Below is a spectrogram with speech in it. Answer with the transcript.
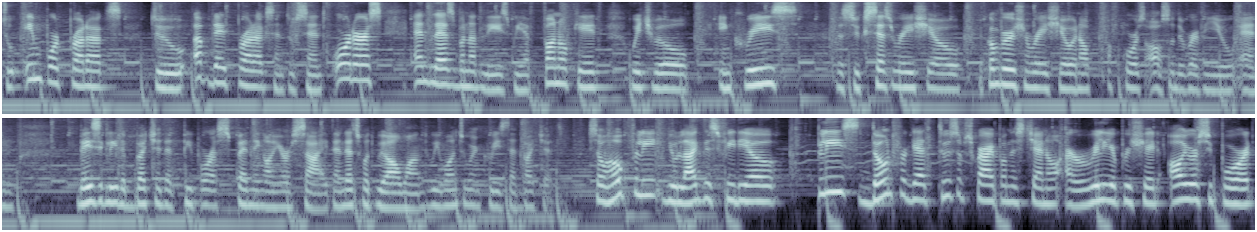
to import products, to update products and to send orders. And last but not least, we have FunnelKit, which will increase the success ratio, the conversion ratio, and of, of course also the revenue and basically the budget that people are spending on your site. And that's what we all want. We want to increase that budget. So hopefully you like this video. Please don't forget to subscribe on this channel. I really appreciate all your support.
